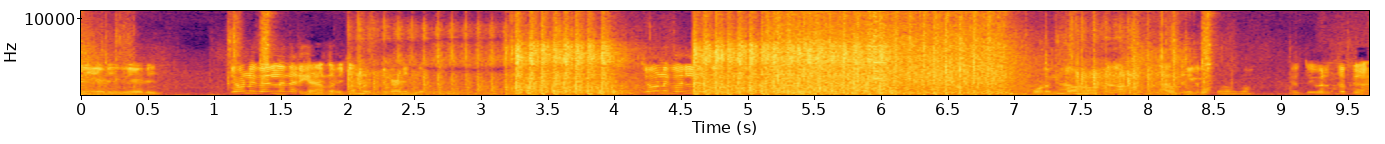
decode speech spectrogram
நம்ம ஜோனுக்கு வெளில தெரிக்காம பின்னாடி ஜோனுக்கு வெளில போடுங்க இவரை தூக்குங்க.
